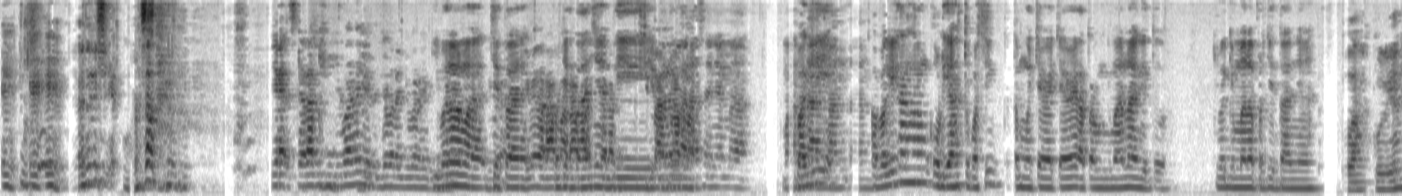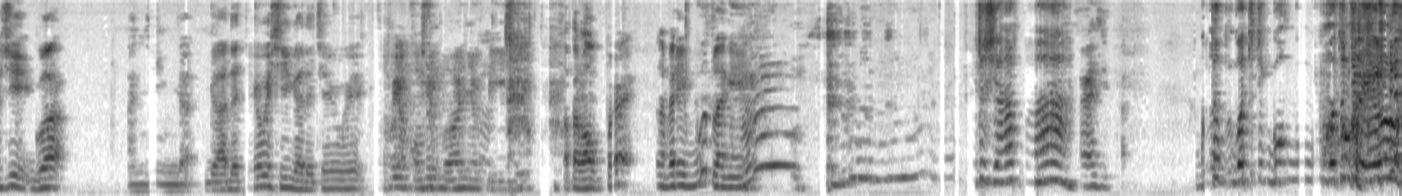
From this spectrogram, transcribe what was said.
Eh, eh, eh. Jangan sih, bangsat. ya sekarang gimana ya? Gimana gimana gimana? Mah cerita Gimana, Rama, Rama, percintaannya di gimana Drama. rasanya mah mantan Apalagi- mantan. apalagi kan kan kuliah tuh pasti ketemu cewek-cewek atau gimana gitu. Coba gimana percintaannya Setelah kuliah sih gua anjing nggak nggak ada cewek sih nggak ada cewek. Tapi yang komen banyak di atau lope sampai ribut lagi itu siapa? Eh, gua tuh gua tuh gua, gua tuh cewek lu.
